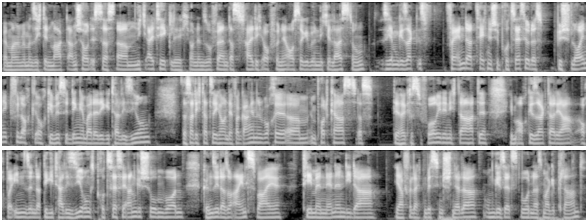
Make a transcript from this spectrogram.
wenn man, wenn man sich den Markt anschaut, ist das ähm, nicht alltäglich. Und insofern, das halte ich auch für eine außergewöhnliche Leistung. Sie haben gesagt, es verändert technische Prozesse oder es beschleunigt vielleicht auch gewisse Dinge bei der Digitalisierung. Das hatte ich tatsächlich auch in der vergangenen Woche ähm, im Podcast, dass der Herr Christofori, den ich da hatte, eben auch gesagt hat, ja, auch bei Ihnen sind da Digitalisierungsprozesse angeschoben worden. Können Sie da so ein, zwei Themen nennen, die da ja vielleicht ein bisschen schneller umgesetzt wurden als mal geplant?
